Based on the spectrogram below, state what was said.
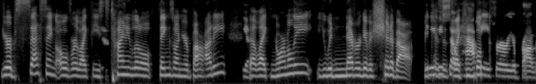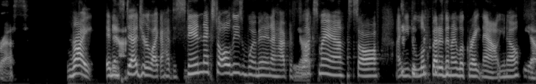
you're obsessing over like these yeah. tiny little things on your body yeah. that like normally you would never give a shit about because be it's so like happy look, for your progress. Right. And yeah. instead, you're like, I have to stand next to all these women. I have to flex my ass off. I need to look better than I look right now, you know? Yeah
